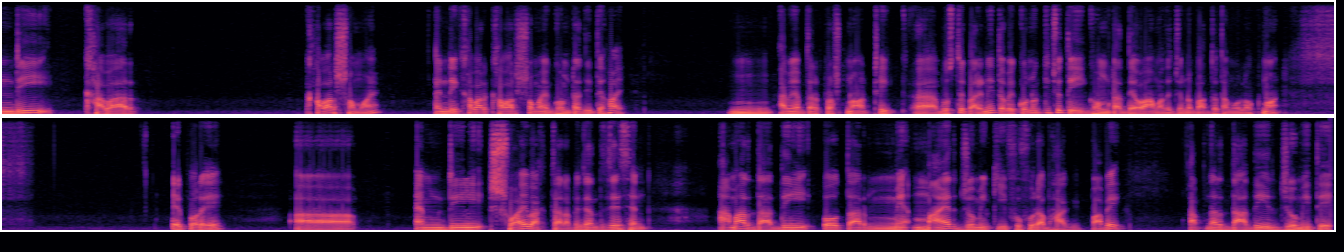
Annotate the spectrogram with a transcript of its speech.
এন্ডি খাবার খাওয়ার সময় এন্ডি খাবার খাওয়ার সময় ঘুমটা দিতে হয়? আমি আপনার প্রশ্ন ঠিক বুঝতে পারিনি, তবে কোনো কিছুতেই ঘুমটা দেওয়া আমাদের জন্য বাধ্যতামূলক নয়। এরপরে এমডি সোয়াইব আখতার, আপনি জানতে চেয়েছেন, আমার দাদি ও তার মায়ের জমি কি ফুফুরা ভাগ পাবে? আপনার দাদির জমিতে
